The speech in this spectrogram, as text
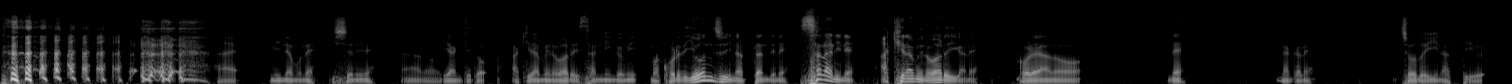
はい、みんなもね、一緒にね、あのヤンケと諦めの悪い3人組、まあ、これで40になったんでね、さらにね、諦めの悪いがね、これあの、ね、なんかね、ちょうどいいなっていう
